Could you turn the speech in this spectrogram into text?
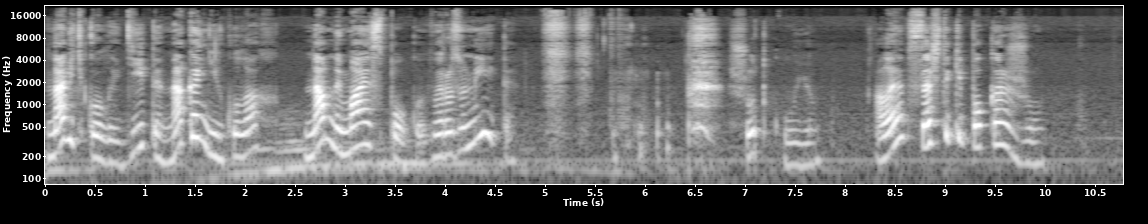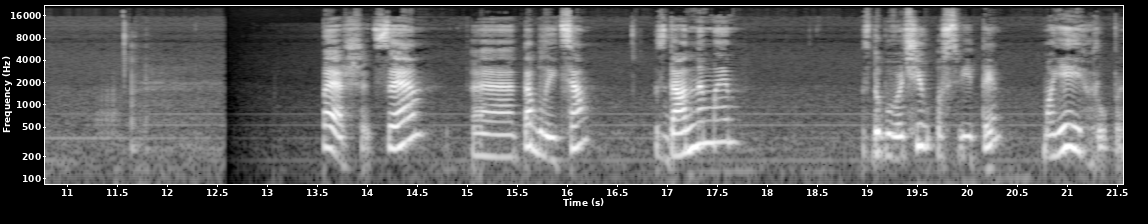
Навіть коли діти на канікулах, нам немає спокою. Ви розумієте? Шуткую. Але все ж таки покажу. Перше, це е, таблиця з даними здобувачів освіти моєї групи.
